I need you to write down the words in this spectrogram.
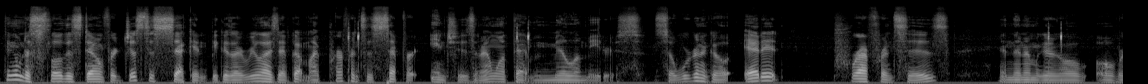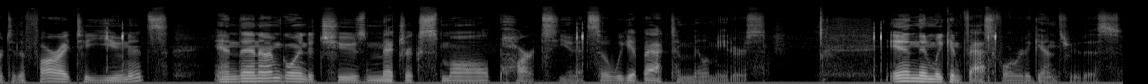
I think I'm going to slow this down for just a second because I realize I've got my preferences set for inches and I want that millimeters. So we're going to go Edit, Preferences, and then I'm going to go over to the far right to Units, and then I'm going to choose Metric Small Parts Units so we get back to millimeters. And then we can fast forward again through this.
